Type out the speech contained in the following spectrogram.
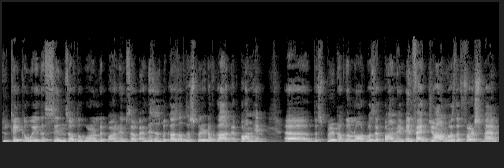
to take away the sins of the world upon himself. And this is because of the Spirit of God upon him. Uh, the Spirit of the Lord was upon him. In fact, John was the first man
